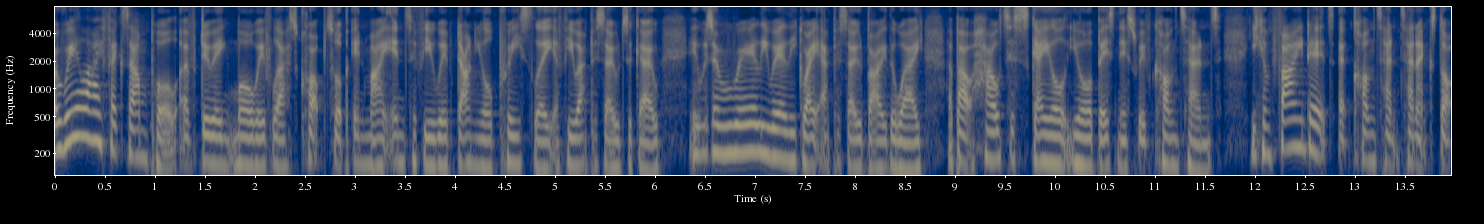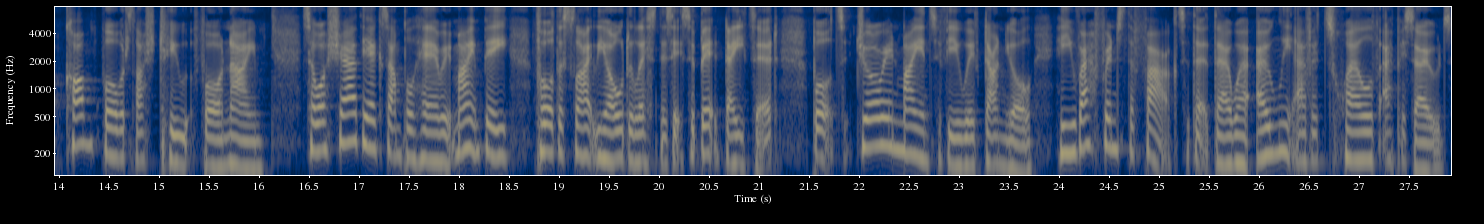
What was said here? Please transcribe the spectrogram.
A real life example of doing more with less cropped up in my interview with Daniel Priestley a few episodes ago. It was a really, really great episode, by the way, about how to scale your business with content. You can find it at content10x.com forward slash 249. So I'll share the example here. It might be for the slightly older listeners, it's a bit dated, but during my interview with Daniel, he referenced the fact that there were only ever 12 episodes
